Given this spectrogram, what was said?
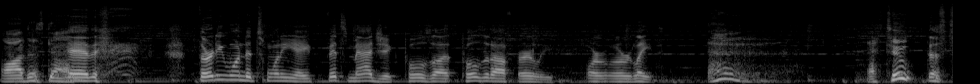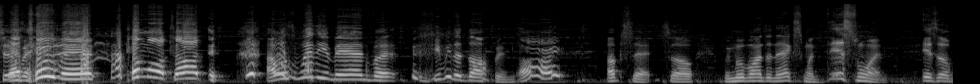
Oh, this guy. and 31 to 28. Fitz Magic pulls uh, pulls it off early or, or late. That's two. That's two. That's man. two, man. Come on, Todd. I was with you, man, but give me the Dolphins. All right. Upset. So we move on to the next one. This one is a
